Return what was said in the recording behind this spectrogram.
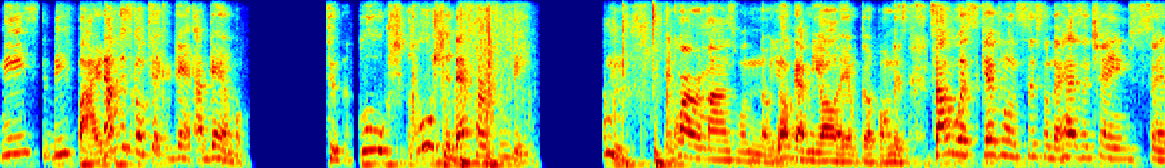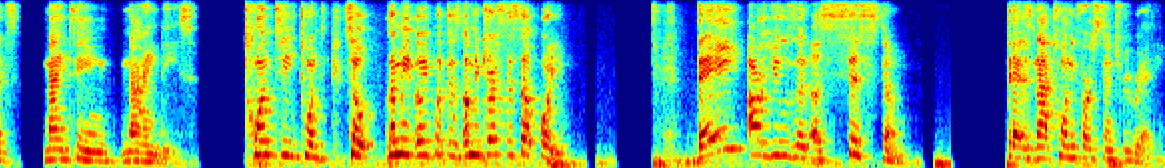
needs to be fired. I'm just gonna take a, gamble. To who who should that person be? Inquiring minds want to know. Y'all got me all amped up on this. Southwest scheduling system that hasn't changed since 1990s. 2020. So let me let me put this. Let me dress this up for you. They are using a system that is not 21st century ready.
